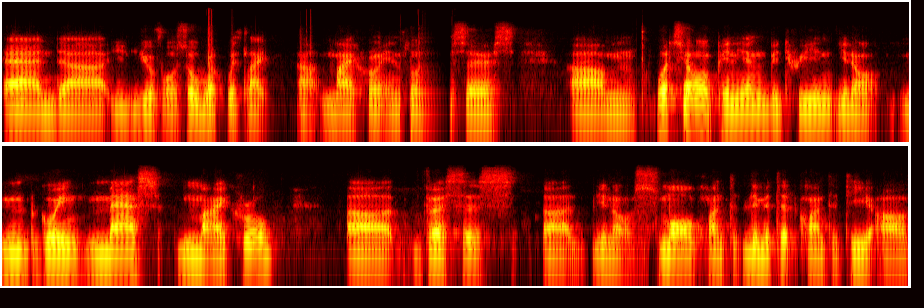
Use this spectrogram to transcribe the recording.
and uh, you've also worked with like uh, micro influencers. Um, what's your opinion between you know going mass micro uh, versus uh, you know small quanti- limited quantity of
